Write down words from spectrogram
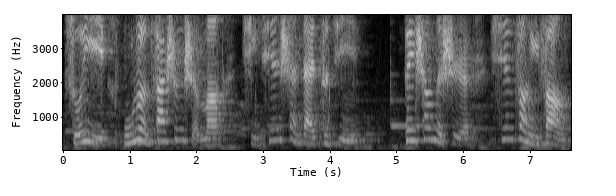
所以，无论发生什么，请先善待自己。悲伤的事先放一放，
